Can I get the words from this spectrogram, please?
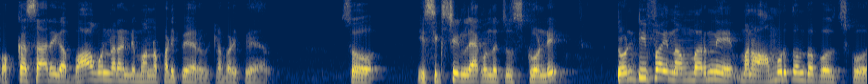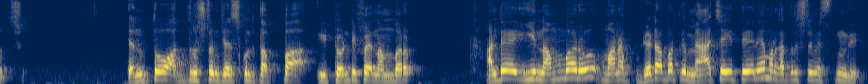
ఒక్కసారిగా బాగున్నారండి మొన్న పడిపోయారు ఇట్లా పడిపోయారు. సో ఈ సిక్స్టీన్ లేకుండా చూసుకోండి. ట్వంటీ ఫైవ్ నంబర్ని మనం అమృతంతో పోల్చుకోవచ్చు. ఎంతో అదృష్టం చేసుకుంటే తప్ప ఈ ట్వంటీ ఫైవ్ నంబర్ అంటే ఈ నంబరు మన డేట్ ఆఫ్ బర్త్కి మ్యాచ్ అయితేనే మనకు అదృష్టం ఇస్తుంది.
